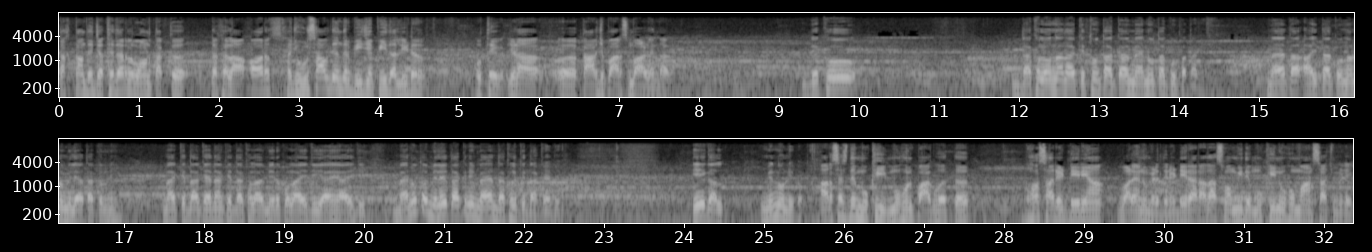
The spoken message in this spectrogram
ਤਖਤਾਂ ਦੇ ਜਥੇਦਾਰ ਲਵਾਉਣ ਤੱਕ ਦਖਲ ਆ ਔਰ ਹਜੂਰ ਸਾਹਿਬ ਦੇ ਅੰਦਰ ਬੀਜੇਪੀ ਦਾ ਲੀਡਰ ਉੱਥੇ ਜਿਹੜਾ ਕਾਰਜਭਾਰ ਸੰਭਾਲ ਲੈਂਦਾ ਹੈਗਾ। ਦੇਖੋ ਦਖਲ ਉਹਨਾਂ ਦਾ ਕਿੱਥੋਂ ਤੱਕ ਆ ਮੈਨੂੰ ਤਾਂ ਕੋਈ ਪਤਾ ਨਹੀਂ। ਮੈਂ ਤਾਂ ਅੱਜ ਤੱਕ ਉਹਨਾਂ ਨੂੰ ਮਿਲਿਆ ਤੱਕ ਵੀ ਨਹੀਂ। ਮੈਂ ਕਿੱਦਾਂ ਕਹਿ ਕਿ ਦਖਲ ਆ ਮੇਰੇ ਕੋਲ ਆਏ ਜੀ ਆਏ ਆਏ ਜੀ ਮੈਨੂੰ ਤਾਂ ਮਿਲੇ ਤੱਕ ਨਹੀਂ ਮੈਂ ਦਖਲ ਕਿੱਦਾਂ ਕਹਿ ਦਿਆਂ? ਇਹ ਗੱਲ ਮੈਨੂੰ ਨਹੀਂ ਪਤਾ। ਆਰਐਸਐਸ ਦੇ ਮੁਖੀ ਮੋਹਨ ਭਾਗਵਤ ਬਹੁਤ ਸਾਰੇ ਡੇਰਿਆਂ ਵਾਲਿਆਂ ਨੂੰ ਮਿਲਦੇ ਨੇ। ਡੇਰਾ ਰਾਧਾ ਸਵਾਮੀ ਦੇ ਮੁਖੀ ਨੂੰ ਉਹ ਮਾਨਸਾ 'ਚ ਮਿਲੇ।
